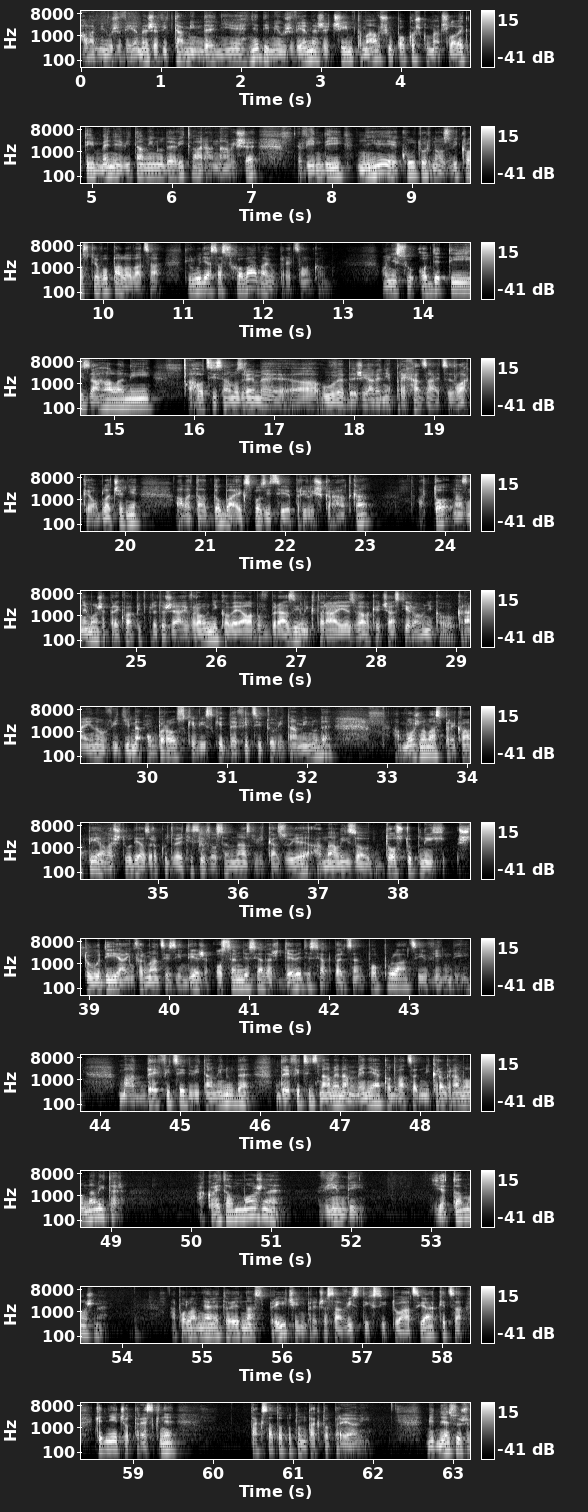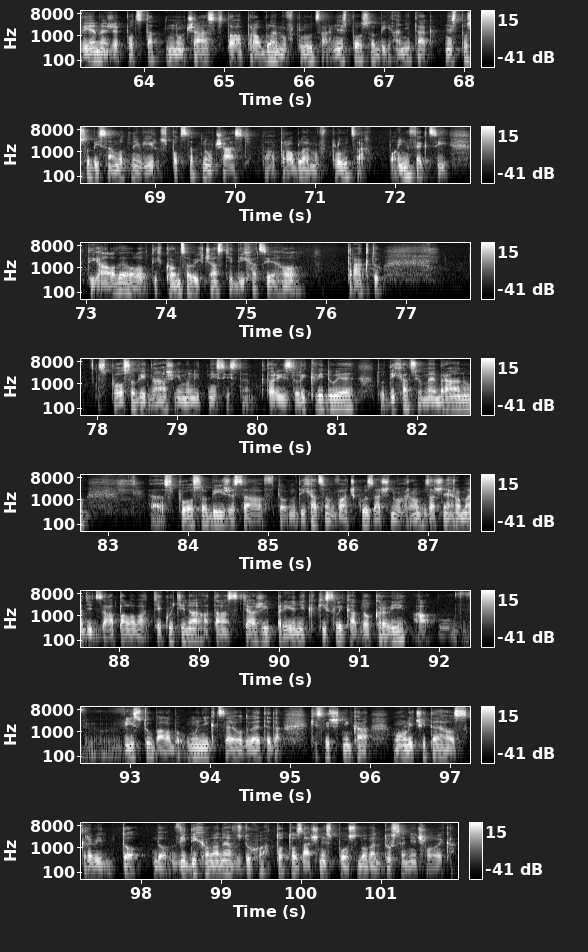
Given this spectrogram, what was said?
ale my už vieme, že vitamín D nie je hnedý. My už vieme, že čím tmavšiu pokožku má človek, tým menej vitamínu D vytvára. Navyše, v Indii nie je kultúrnou zvyklosťou opalovať sa. Tí ľudia sa schovávajú pred slnkom. Oni sú odetí, zahalení a hoci samozrejme UVB žiarenie prechádza aj cez ľahké oblečenie, ale tá doba expozície je príliš krátka a to nás nemôže prekvapiť, pretože aj v Rovníkovej alebo v Brazílii, ktorá je z veľkej časti rovníkovou krajinou, vidíme obrovský výskyt deficitu vitamínu D. A možno vás prekvapí, ale štúdia z roku 2018 vykazuje analýzou dostupných štúdí a informácií z Indie, že 80 až 90 populácií v Indii má deficit vitamínu D. Deficit znamená menej ako 20 mikrogramov na liter. Ako je to možné v Indii? Je to možné? A podľa mňa je to jedna z príčin, prečo sa v istých situáciách, keď, sa, keď niečo treskne, tak sa to potom takto prejaví. My dnes už vieme, že podstatnú časť toho problému v plúcach nespôsobí ani tak, nespôsobí samotný vírus. Podstatnú časť toho problému v plúcach po infekcii tých alveolov, tých koncových častí dýchacieho traktu, spôsobiť náš imunitný systém, ktorý zlikviduje tú dýchaciu membránu, e, spôsobí, že sa v tom dýchacom vačku začnú hrom, začne hromadiť zápalová tekutina a tá stiaží prienik kyslíka do krvi a výstup alebo únik CO2, teda kysličníka uhličitého z krvi do, do vydychovaného vzduchu a toto začne spôsobovať dusenie človeka.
